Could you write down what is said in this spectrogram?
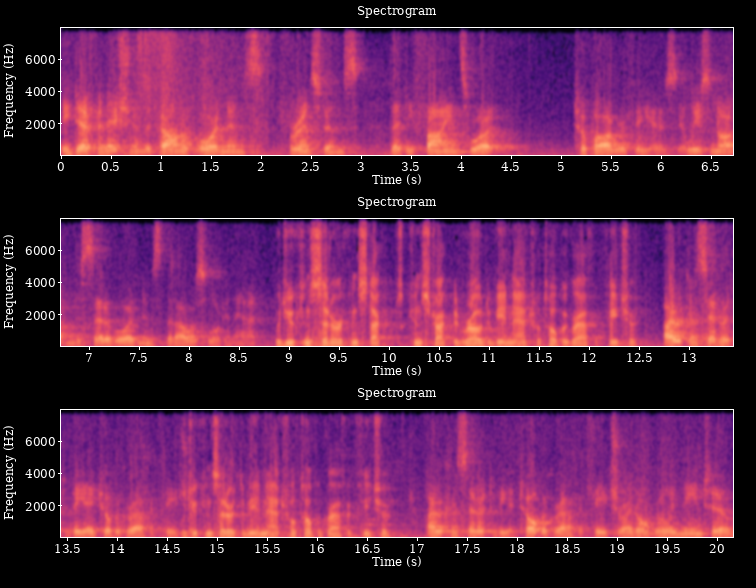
a definition in the town of ordinance, for instance, that defines what topography is, at least not in the set of ordinance that I was looking at. Would you consider a construct- constructed road to be a natural topographic feature? I would consider it to be a topographic feature. Would you consider it to be a natural topographic feature? I would consider it to be a topographic feature. I don't really mean to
